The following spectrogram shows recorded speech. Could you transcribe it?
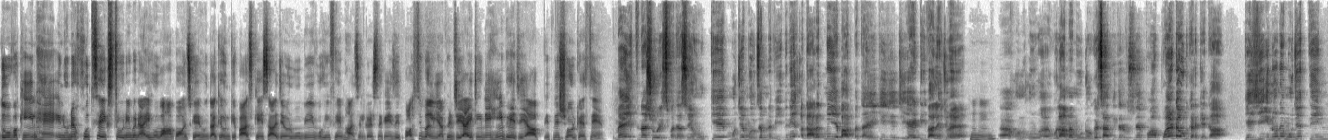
दो वकील हैं इन्होंने खुद से एक स्टोरी बनाई हो वहाँ पहुँच गए हो ताकि उनके पास केस आ जाए और वो भी वही फेम हासिल कर सकें। इज़ इट पॉसिबल या फिर जेआईटी ने ही भेजे? आप इतने शोर कैसे हैं? मैं इतना शोर इस वजह से हूँ कि मुझे मुलजम नवीद ने अदालत में ये बात बताई कि ये जीआईटी वाले जो हैं हम्म, उन, उन गुलाम महमूद डोगर साहब की तरफ़ उसने पॉइंट आउट करके कहा कि ये इन्होंने मुझे तीन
